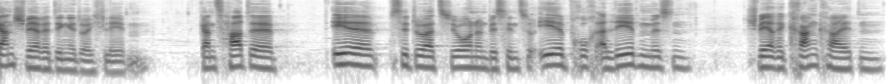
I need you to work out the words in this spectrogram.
ganz schwere Dinge durchleben, ganz harte Ehesituationen bis hin zu Ehebruch erleben müssen, schwere Krankheiten,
